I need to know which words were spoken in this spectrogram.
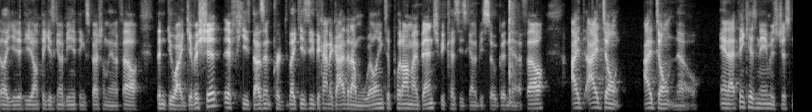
like if you don't think he's going to be anything special in the NFL, then do I give a shit if he doesn't like is he the kind of guy that I'm willing to put on my bench because he's going to be so good in the NFL? I I don't I don't know. And I think his name is just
